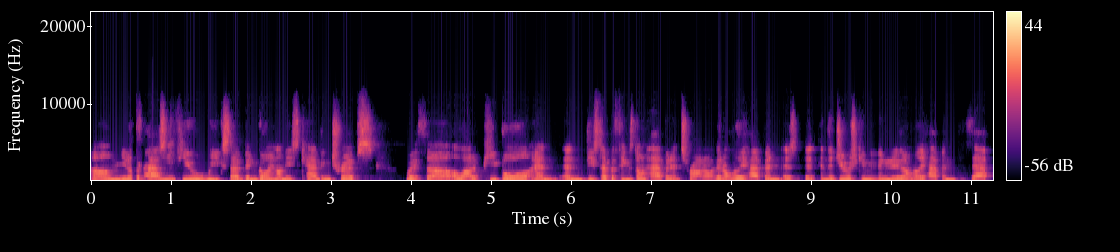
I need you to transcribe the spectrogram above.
Um, you know, the past mm-hmm. few weeks I've been going on these camping trips with uh, a lot of people and and these type of things don't happen in Toronto. They don't really happen as in the Jewish community. They don't really happen that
